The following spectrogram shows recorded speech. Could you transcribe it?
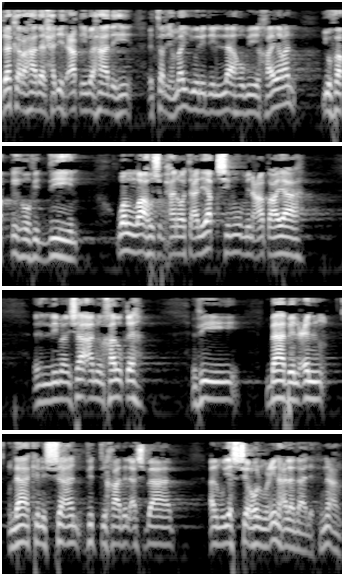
ذكر هذا الحديث عقب هذه الترجمة من يريد الله به خيرا يفقهه في الدين. والله سبحانه وتعالى يقسم من عطاياه لمن شاء من خلقه في باب العلم لكن الشأن في اتخاذ الأسباب الميسرة والمعينة على ذلك. نعم.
